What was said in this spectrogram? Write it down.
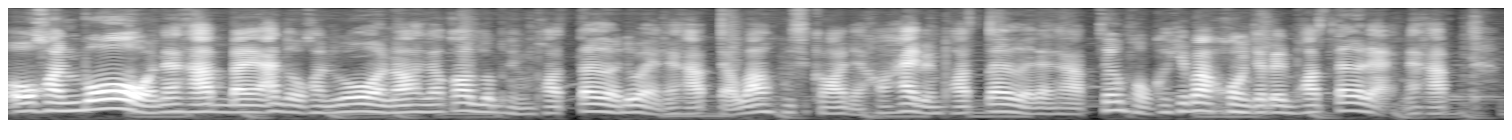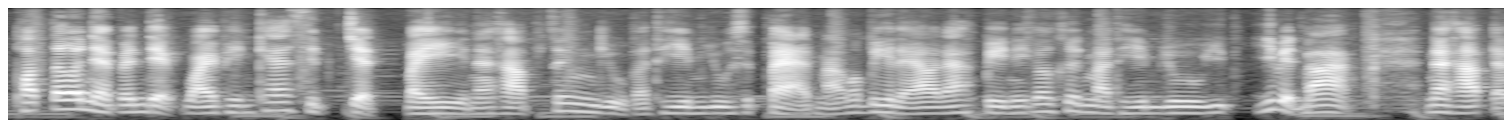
โอคอนโวนะครับไบอันโอคอนโวเนาะแล้วก็รวมถึงพอตเตอร์ด้วยนะครับ แต่ว่าคูสกอร์เนี่ยเขาให้เป็นพอตเตอร์นะครับ ซึ่งผมก็คิดว่าคงจะเป็นพอตเตอร์แหละนะครับพอตเตอร์เนี่ยเป็นเด็กวัยเพียงแค่ 17 ปีนะครับ ซึ่งอยู่กับทีม U18 มาเมื่อปีแล้วนะ ปีนี้ก็ขึ้นมาทีม U21 บ้างนะครับ แต่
